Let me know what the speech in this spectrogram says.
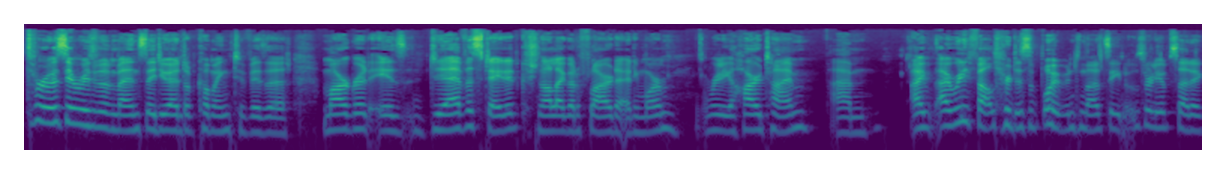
through a series of events, they do end up coming to visit. Margaret is devastated because she's not allowed to go to Florida anymore. Really a hard time. Um, I I really felt her disappointment in that scene. It was really upsetting.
